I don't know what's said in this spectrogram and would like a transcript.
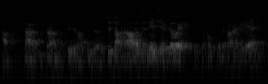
好，那以上谢谢老师的介绍。好，谢谢谢谢各位，谢谢洪总，拜拜谢谢。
